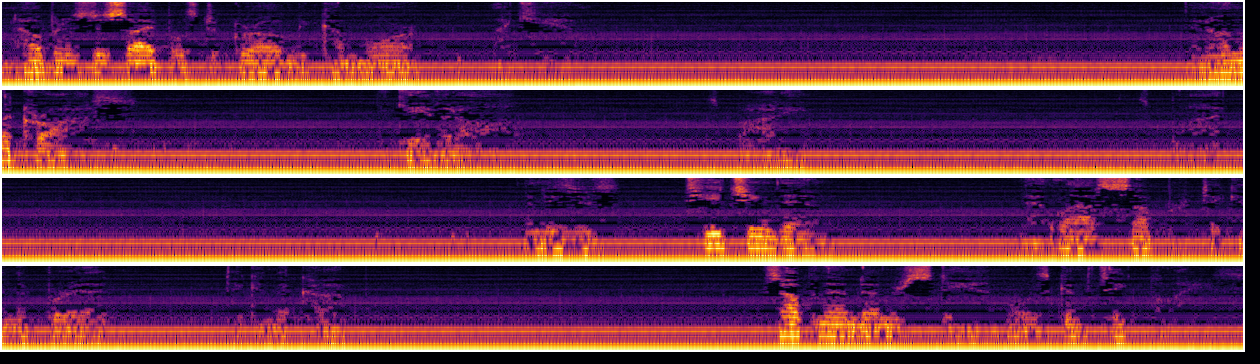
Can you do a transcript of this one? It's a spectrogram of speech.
And helping his disciples to grow and become more like him. And on the cross, he gave it all. His body, his blood. And he's just teaching them that Last Supper, taking the bread, taking the cup. He's helping them to understand what was going to take place.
